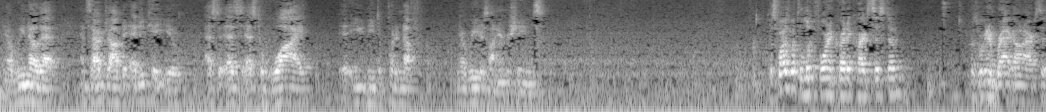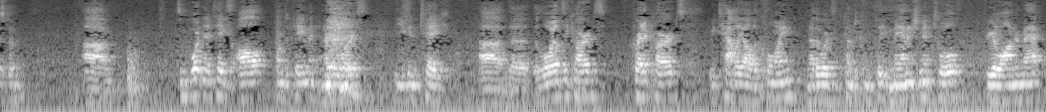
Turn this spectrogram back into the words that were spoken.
You know, we know that, and it's our job to educate you as to, as, as to why you need to put enough you know, readers on your machines. As far as what to look for in a credit card system, because we're going to brag on our system. Um, it's important that it takes all forms of payment. In other words, you can take uh, the, the loyalty cards, credit cards. We tally all the coin. In other words, it becomes a complete management tool for your laundromat.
